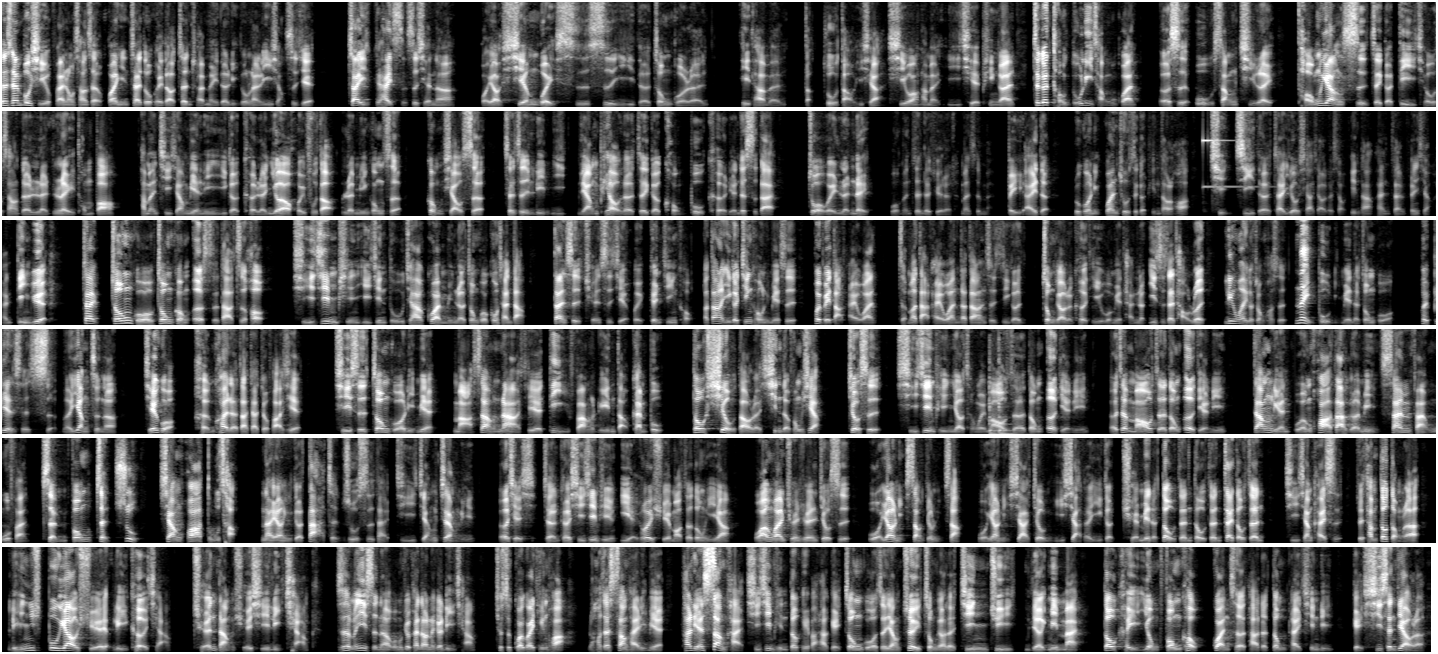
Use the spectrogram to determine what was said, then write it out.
生生不息，繁荣昌盛。欢迎再度回到正传媒的李东兰的异想世界。在开始之前呢，我要先为十四亿的中国人替他们祝祷一下，希望他们一切平安。这跟统独立场无关，而是误伤其类。同样是这个地球上的人类同胞，他们即将面临一个可能又要恢复到人民公社、供销社，甚至领一粮票的这个恐怖可怜的时代。作为人类，我们真的觉得他们是蛮悲哀的。如果你关注这个频道的话，请记得在右下角的小叮当按赞、分享和订阅。在中国中共二十大之后，习近平已经独家冠名了中国共产党，但是全世界会更惊恐。那当然，一个惊恐里面是会不会打台湾，怎么打台湾？那当然这是一个重要的课题，我们也谈了，一直在讨论。另外一个状况是内部里面的中国会变成什么样子呢？结果。很快的，大家就发现，其实中国里面马上那些地方领导干部都嗅到了新的风向，就是习近平要成为毛泽东二点零，而这毛泽东二点零当年文化大革命三反五反整风整树香花毒草那样一个大整肃时代即将降临，而且整个习近平也会学毛泽东一样，完完全全就是我要你上就你上。我要你下就你下的一个全面的斗争，斗争再斗争即将开始，所以他们都懂了。林不要学李克强，全党学习李强，是什么意思呢？我们就看到那个李强就是乖乖听话，然后在上海里面，他连上海习近平都可以把他给中国这样最重要的经济的命脉，都可以用风控贯彻他的动态清零给牺牲掉了，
